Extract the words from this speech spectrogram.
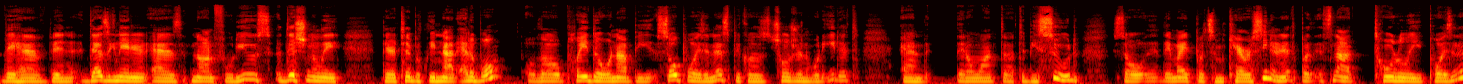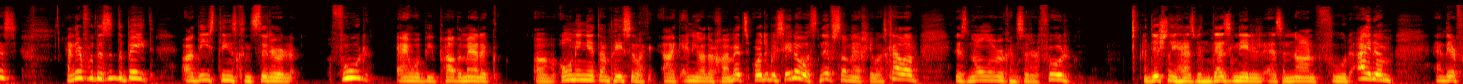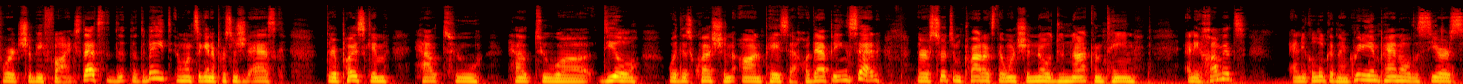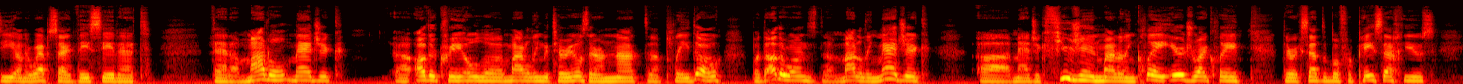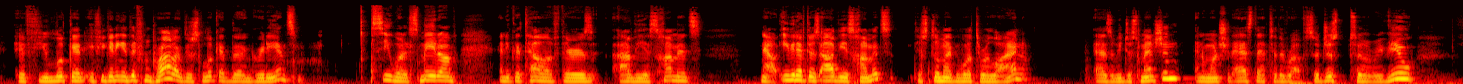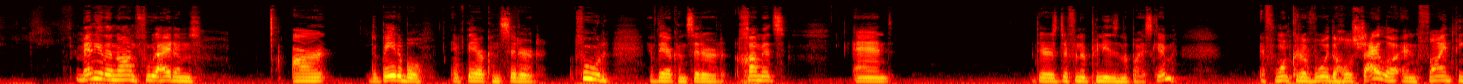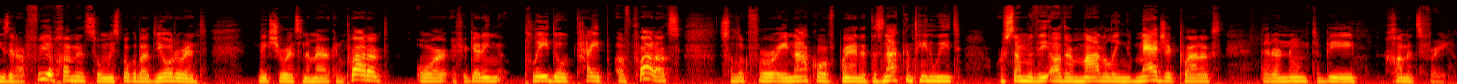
they have been designated as non-food use. Additionally, they're typically not edible, although Play-Doh would not be so poisonous because children would eat it and they don't want to, to be sued. So they might put some kerosene in it, but it's not totally poisonous. And therefore, there's a debate. Are these things considered food and would be problematic of owning it on Pesach like, like any other chametz? Or do we say, no, it's nifsal me'achilas kelev, it is no longer considered food? Additionally, has been designated as a non-food item, and therefore it should be fine. So that's the, the debate. And once again, a person should ask their poskim how to how to uh, deal with this question on Pesach. With that being said, there are certain products that one should know do not contain any chametz, and you can look at the ingredient panel, the CRC on their website. They say that that uh, model magic, uh, other Crayola modeling materials that are not uh, Play-Doh, but the other ones, the modeling magic, uh, magic fusion, modeling clay, air dry clay, they're acceptable for Pesach use. If you look at if you're getting a different product, just look at the ingredients, see what it's made of, and you could tell if there's obvious chametz. Now, even if there's obvious chametz, there still might be what to rely on, as we just mentioned, and one should ask that to the Rav. So just to review, many of the non-food items are debatable if they are considered food, if they are considered chametz, and there's different opinions in the Paiskim. If one could avoid the whole Shaila and find things that are free of chametz, so when we spoke about deodorant, make sure it's an American product or if you're getting Play-Doh type of products, so look for a knockoff brand that does not contain wheat or some of the other modeling magic products that are known to be chametz free.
